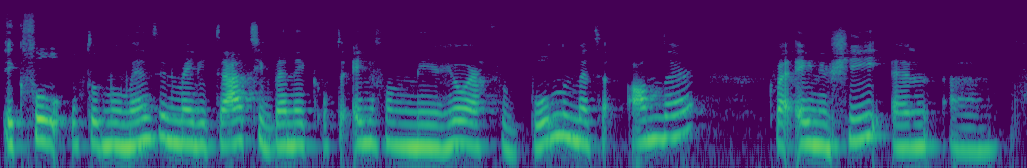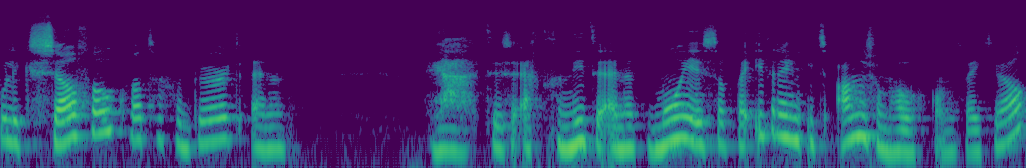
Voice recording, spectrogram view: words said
ik voel op dat moment in de meditatie ben ik op de een of andere manier heel erg verbonden met de ander qua energie. En um, voel ik zelf ook wat er gebeurt. En ja, het is echt genieten. En het mooie is dat bij iedereen iets anders omhoog komt, weet je wel?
